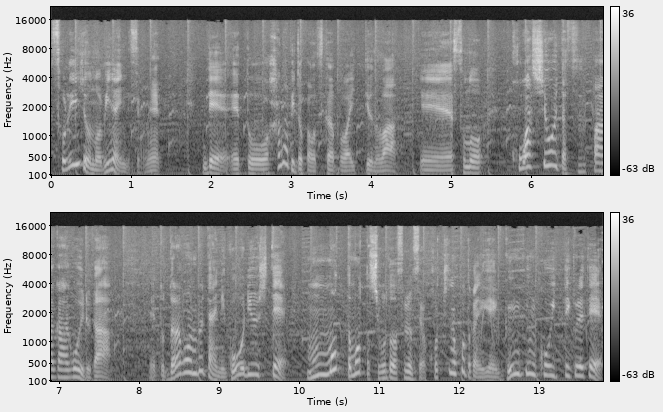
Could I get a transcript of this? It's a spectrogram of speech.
それ以上伸びないんですよね。で、えっ、ー、と、花火とかを使う場合っていうのは、えー、その壊し終えたスーパーガーゴイルが、えっと、ドラゴン部隊に合流して、もっともっと仕事をするんですよ。こっちの方とかにね、ぐんぐんこう言ってくれて、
